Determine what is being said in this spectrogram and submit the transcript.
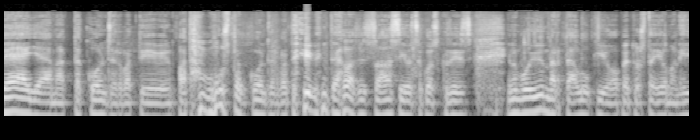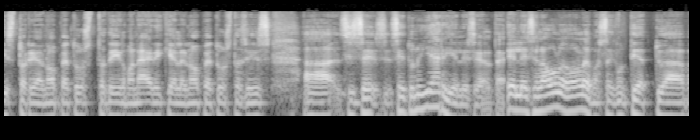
vääjäämättä konservatiivin, pata mustan konservatiivin tällaisissa asioissa, koska siis en voi ymmärtää lukio-opetusta ilman historian opetusta, ilman äidinkielen opetusta, siis, äh, siis se, se, se ei tunnu järjelliseltä, ellei siellä ole olemassa tiettyä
